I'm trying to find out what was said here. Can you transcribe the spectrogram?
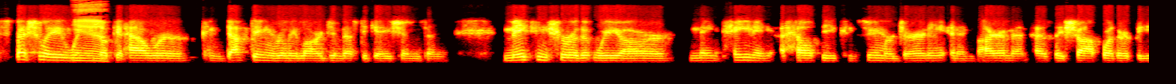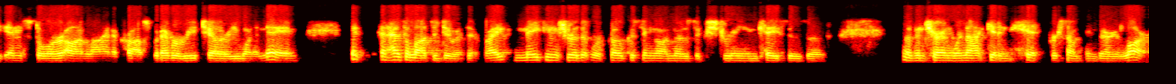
especially when yeah. you look at how we're conducting really large investigations and making sure that we are maintaining a healthy consumer journey and environment as they shop, whether it be in store, online, across whatever retailer you want to name, it, it has a lot to do with it, right? Making sure that we're focusing on those extreme cases of of ensuring we're not getting hit for something very large.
